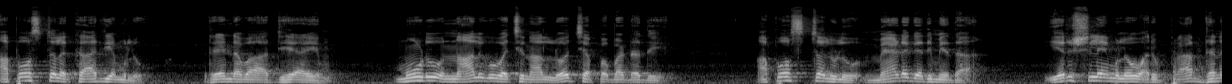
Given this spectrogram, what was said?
అపోస్తుల కార్యములు రెండవ అధ్యాయం మూడు నాలుగు వచనాల్లో చెప్పబడ్డది. అపోస్టలులు మేడగది మీద ఎరుషలేములో వారు ప్రార్థన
